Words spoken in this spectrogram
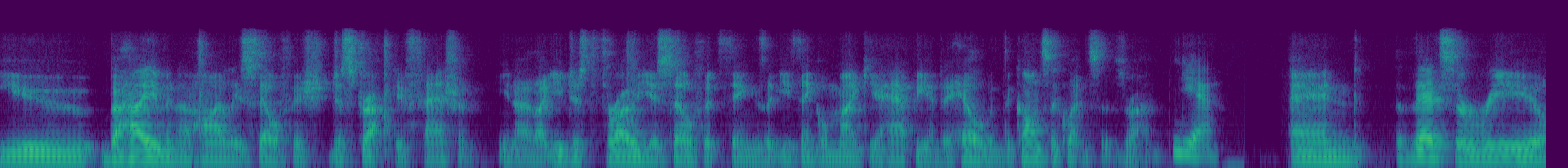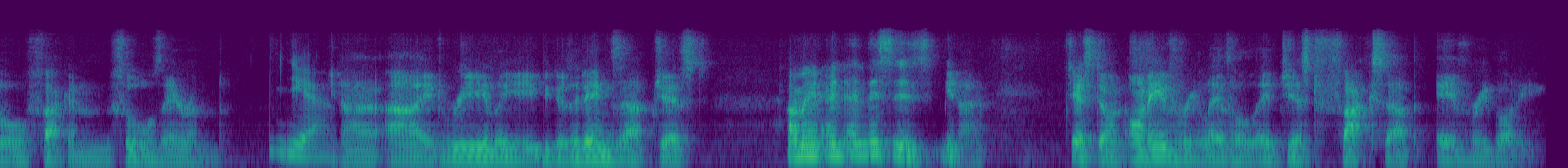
you behave in a highly selfish, destructive fashion. You know, like you just throw yourself at things that you think will make you happy and to hell with the consequences, right? Yeah. And that's a real fucking fool's errand. Yeah. You know, uh, it really, because it ends up just, I mean, and, and this is, you know, just on, on every level, it just fucks up everybody.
